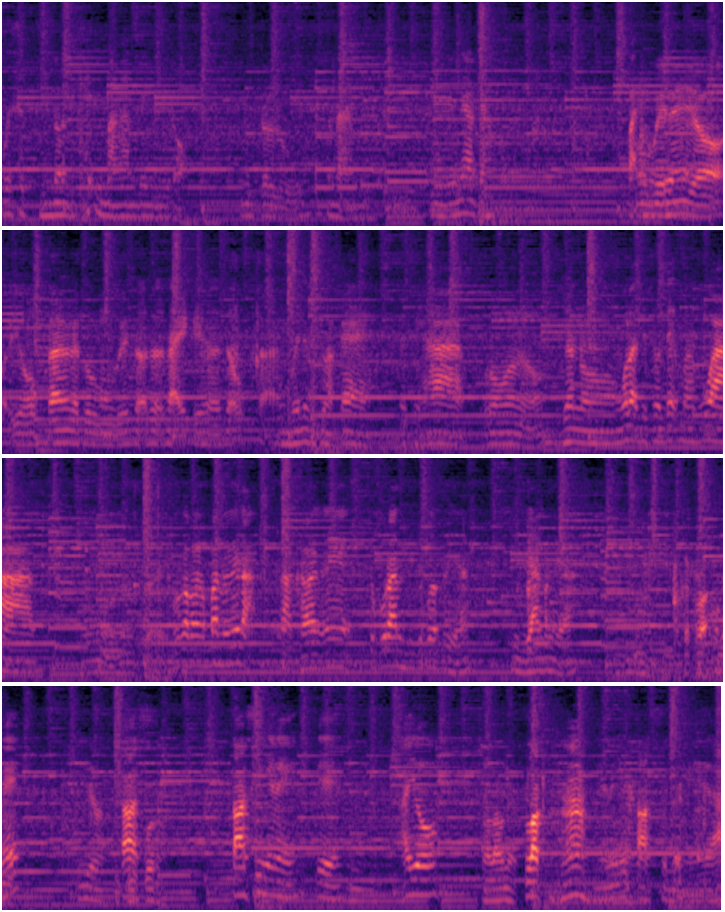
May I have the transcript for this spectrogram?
wis sedina iki mangan ping piro? Telu. Tenan. Ini ada Pak Ngombene yo yo kan ketu ngombe sak-sak saiki sak kan. Ini kudu akeh. Sehat. Ngono. Ya no, golek disuntik mah kuat. Ngono. Kapan-kapan ini tak tak gawe syukuran di tempat ya. Ganteng ya. Ketok. Oke. Iya. Tas. Tas ini. Piye? Ayo. Salahne. Plak. Nah, ini tas sebenarnya ya.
